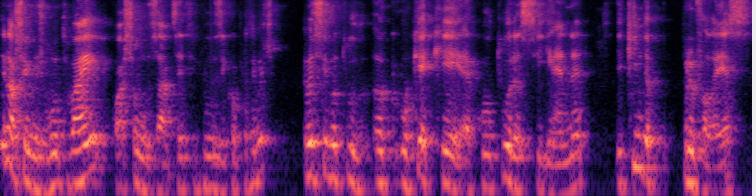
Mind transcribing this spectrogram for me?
e nós sabemos muito bem quais são os atos, atitudes e comportamentos, mas acima de tudo, o que é que é a cultura cigana e que ainda prevalece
